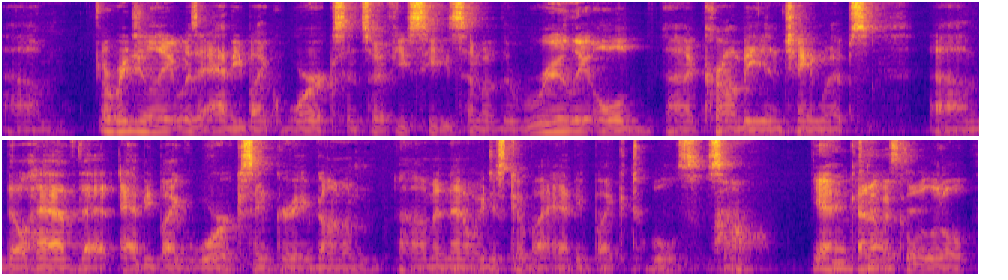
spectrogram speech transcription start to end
um, originally it was Abbey Bike Works, and so if you see some of the really old uh, Crombie and chain whips. Um, they'll have that Abbey Bike Works engraved on them, um, and now we just go by Abbey Bike Tools. So, wow. yeah, Fantastic. kind of a cool little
